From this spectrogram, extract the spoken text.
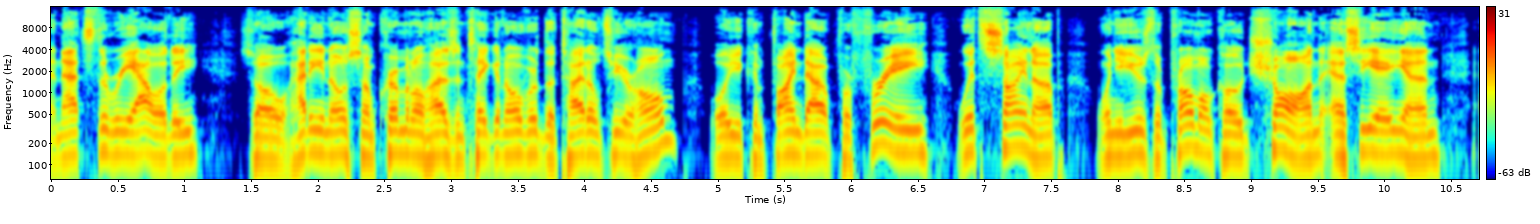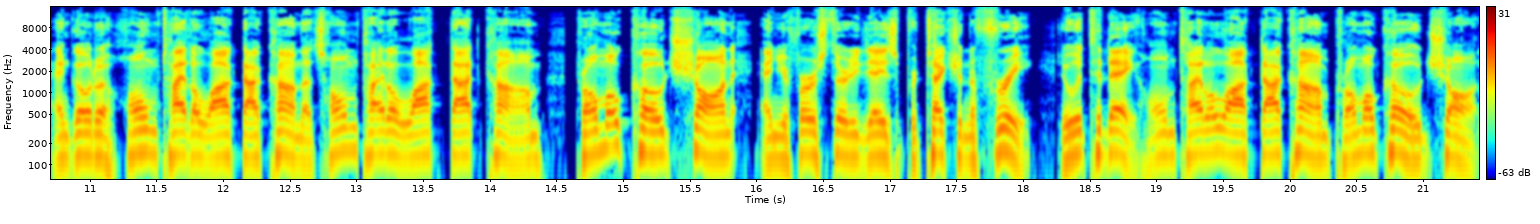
and that's the reality. So, how do you know some criminal hasn't taken over the title to your home? Well, you can find out for free with sign up when you use the promo code Sean, S E A N, and go to HometitleLock.com. That's HometitleLock.com. Promo code Sean, and your first 30 days of protection are free. Do it today. HometitleLock.com. Promo code Sean.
